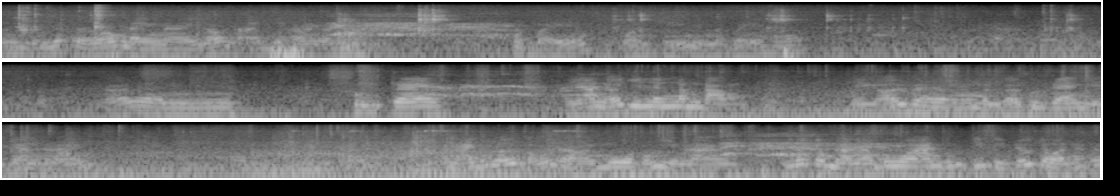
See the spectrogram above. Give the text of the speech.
Mình nhất là món đèn này gói lại chứ không anh nó bể vận chuyển thì nó bể hết. Rồi um, phương trang. Thì anh ở Di Linh Lâm Đồng thì gửi mình gửi phương trang về cho anh Hải. Anh Hải cũng lớn tuổi rồi, mua cũng nhiều lần. Nói chung là là mua anh cũng chuyển tiền trước cho mình đó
